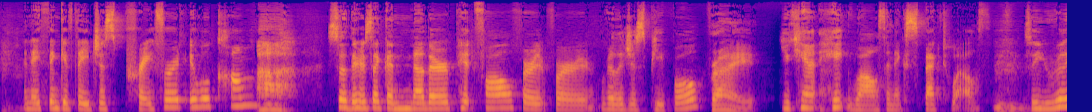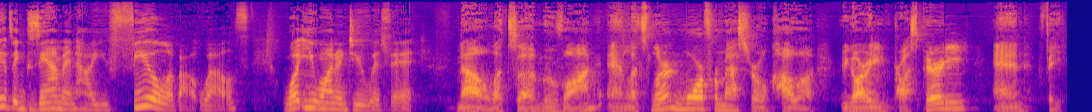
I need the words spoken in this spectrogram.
mm-hmm. and they think if they just pray for it, it will come. Ah. So there's like another pitfall for, for religious people. Right. You can't hate wealth and expect wealth. So you really have to examine how you feel about wealth, what you want to do with it, Now let's uh, move on and let's learn more from Master Okawa regarding prosperity and faith.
